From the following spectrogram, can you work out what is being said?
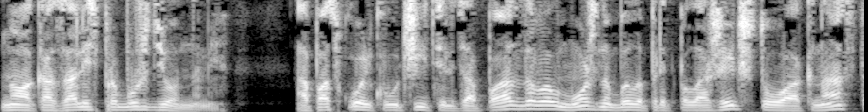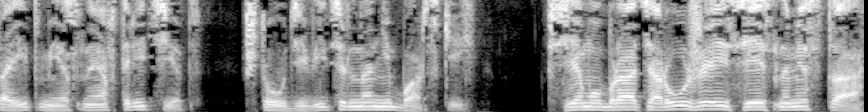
но оказались пробужденными. А поскольку учитель запаздывал, можно было предположить, что у окна стоит местный авторитет, что удивительно не барский. «Всем убрать оружие и сесть на места»,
